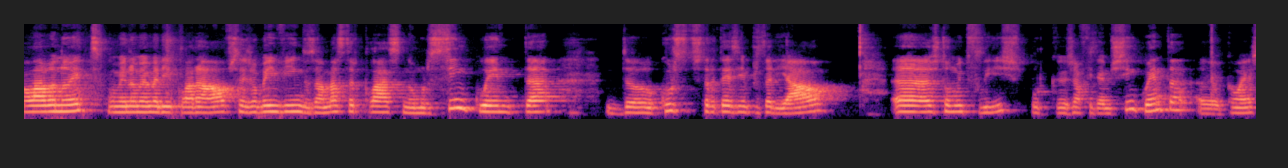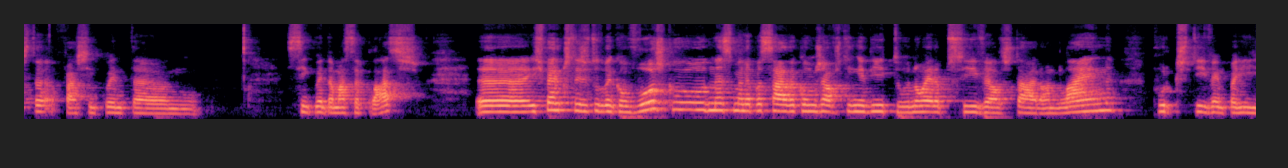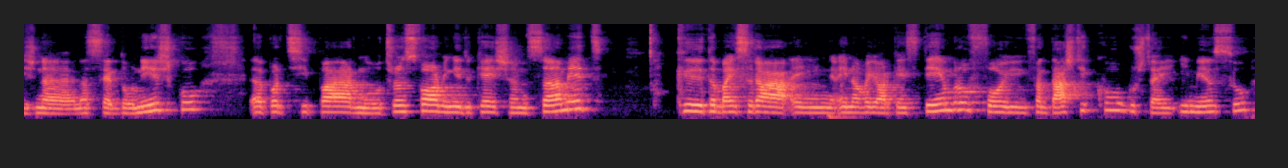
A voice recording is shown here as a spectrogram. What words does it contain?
Olá, boa noite. O meu nome é Maria Clara Alves. Sejam bem-vindos à Masterclass número 50 do curso de Estratégia Empresarial. Uh, estou muito feliz porque já fizemos 50 uh, com esta, faz 50, 50 Masterclasses. Uh, espero que esteja tudo bem convosco. Na semana passada, como já vos tinha dito, não era possível estar online porque estive em Paris na, na sede da Unesco a participar no Transforming Education Summit, que também será em, em Nova York em setembro. Foi fantástico, gostei imenso,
